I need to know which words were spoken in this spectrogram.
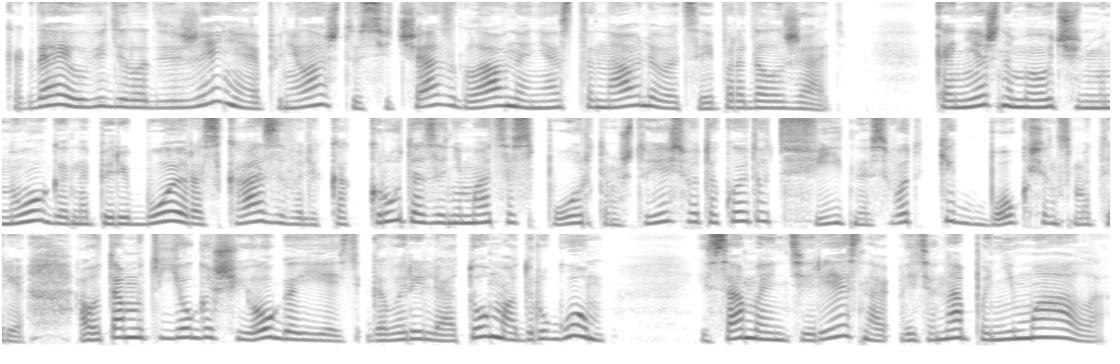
Когда я увидела движение, я поняла, что сейчас главное не останавливаться и продолжать. Конечно, мы очень много наперебой рассказывали, как круто заниматься спортом, что есть вот такой вот фитнес, вот кикбоксинг, смотри, а вот там вот йога-йога есть. Говорили о том, о другом. И самое интересное, ведь она понимала,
